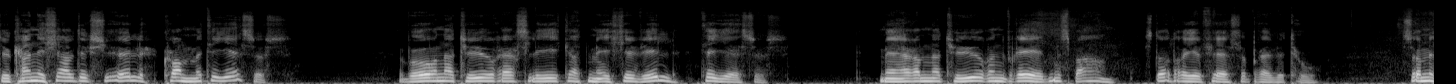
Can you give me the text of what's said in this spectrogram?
Du kan ikke av deg sjøl komme til Jesus. Vår natur er slik at vi ikke vil til Jesus. Vi er av naturen vredens barn, står det i Efeserbrevet 2. Så vi,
